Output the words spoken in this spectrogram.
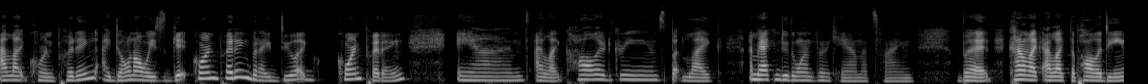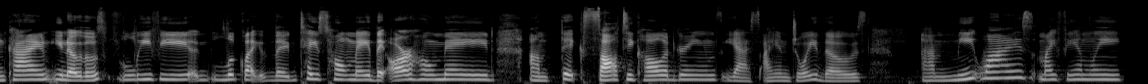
I like corn pudding. I don't always get corn pudding, but I do like corn pudding. And I like collard greens, but like, I mean, I can do the ones in the can, that's fine. But kind of like, I like the Paula Deen kind, you know, those leafy, look like they taste homemade. They are homemade, um, thick, salty collard greens. Yes, I enjoy those. Um, meat wise, my family,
